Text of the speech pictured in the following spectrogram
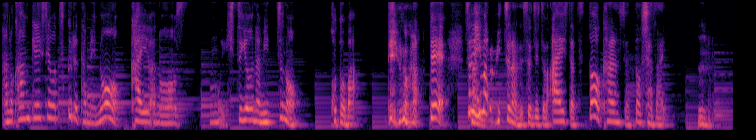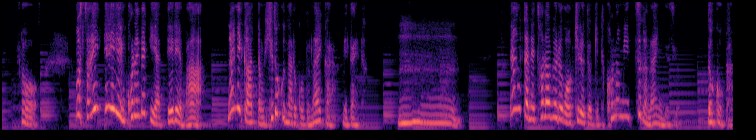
あの関係性を作るための会あのうん必要な3つの言葉っていうのがあってそれ今の3つなんですよ、実は挨拶と感謝と謝罪。うん。そうもう最低限これだけやっていれば何かあってもひどくなることないからみたいな。うーん。なんかねトラブルが起きる時ってこの3つがないんですよどこか。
